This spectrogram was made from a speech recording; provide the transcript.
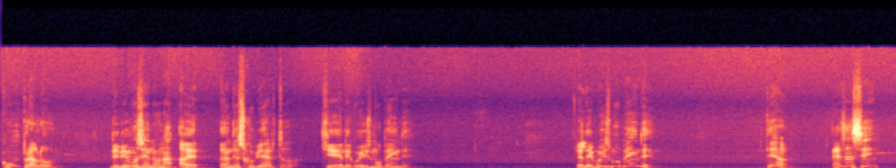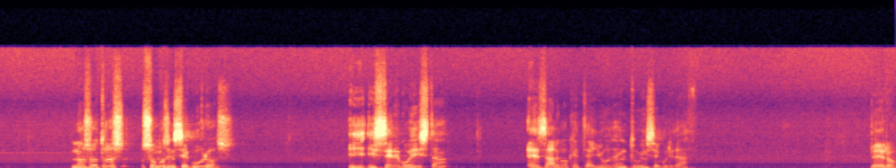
Cómpralo. Vivimos en una... Han descubierto que el egoísmo vende. El egoísmo vende. Tío, es así. Nosotros somos inseguros y, ser egoísta es algo que te ayuda en tu inseguridad. Pero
